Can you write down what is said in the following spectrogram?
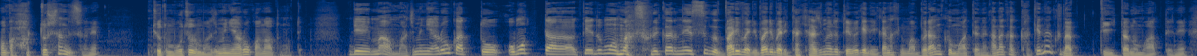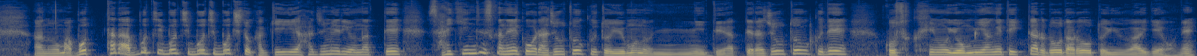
なんかハッとしたんですよね。ちょっともうちょっと真面目にやろうかなと思って。で、まあ、真面目にやろうかと思ったけども、まあ、それからね、すぐバリバリバリバリ書き始めるというわけにいかなくて、まあ、ブランクもあってなかなか書けなくなっていたのもあってね。あの、まあ、ぼ、ただ、ぼちぼちぼちぼちと書き始めるようになって、最近ですかね、こう、ラジオトークというものに出会って、ラジオトークで、こう、作品を読み上げていったらどうだろうというアイデアをね、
